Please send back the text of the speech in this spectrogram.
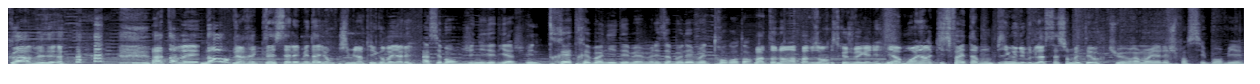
Quoi mais... Attends, mais non Vers Reckless, il y a les médaillons. J'ai mis un pig, on va y aller. Ah, c'est bon, j'ai une idée de gage. Une très très bonne idée même. Les abonnés vont être trop contents. Bah, t'en auras pas besoin parce que je vais gagner. Il y a moyen qu'ils se fight à mon ping au niveau de la station météo. Tu veux vraiment y aller? Je pense que c'est Bourbier.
